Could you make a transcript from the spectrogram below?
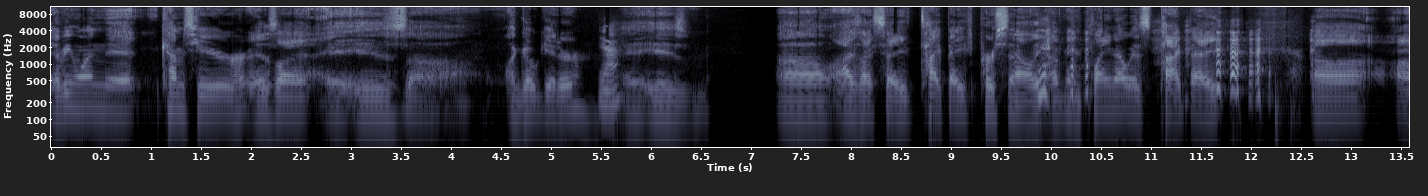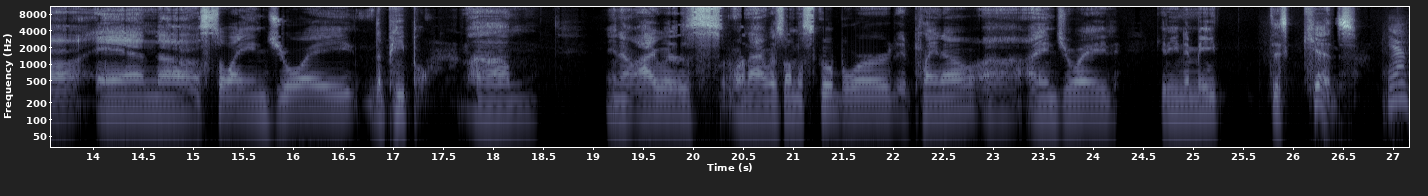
everyone that comes here is a is uh, a go getter. Yeah. Is uh, as I say, type A personality. I mean, Plano is type A. uh, uh, and uh, so I enjoy the people. Um, you know, I was when I was on the school board at Plano. Uh, I enjoyed getting to meet the kids yeah.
